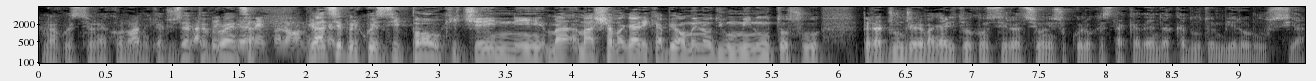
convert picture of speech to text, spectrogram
una questione economica. Giuseppe Provenza, grazie per questi pochi cenni, ma Mascia magari che abbiamo meno di un minuto su, per aggiungere magari tue considerazioni su quello che sta accadendo e accaduto in Bielorussia.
